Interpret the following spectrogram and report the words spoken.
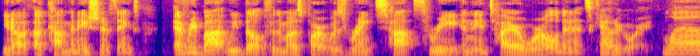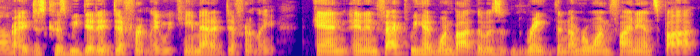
you know, a combination of things. Every bot we built for the most part was ranked top three in the entire world in its category. Wow. Right? Just because we did it differently. We came at it differently. And and in fact, we had one bot that was ranked the number one finance bot.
